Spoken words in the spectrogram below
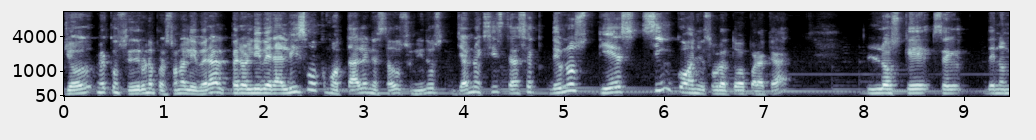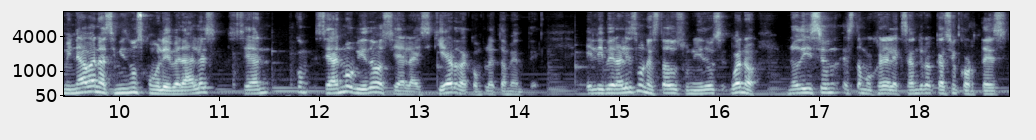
yo me considero una persona liberal, pero el liberalismo como tal en Estados Unidos ya no existe. Hace de unos 10, 5 años sobre todo para acá, los que se denominaban a sí mismos como liberales se han, se han movido hacia la izquierda completamente. El liberalismo en Estados Unidos, bueno, no dice esta mujer Alexandria Ocasio Cortés,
